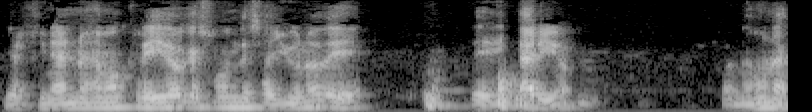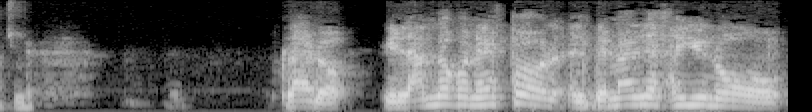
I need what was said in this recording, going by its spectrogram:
y al final nos hemos creído que es un desayuno de, de diario, cuando es una. Claro, hilando con esto, el tema del desayuno,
